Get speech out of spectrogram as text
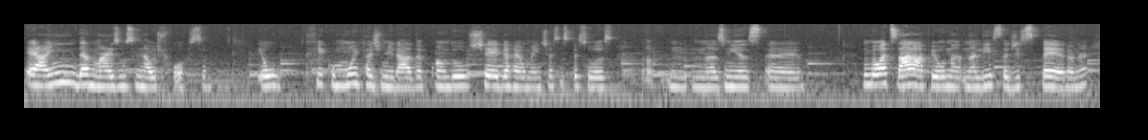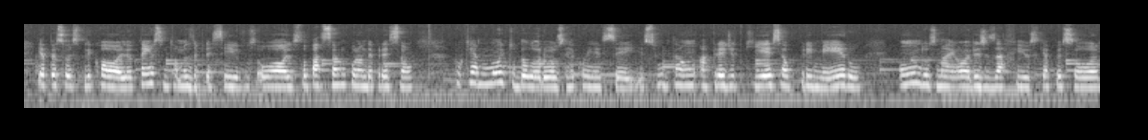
é ainda mais um sinal de força. Eu fico muito admirada quando chega realmente essas pessoas ah, nas minhas é, no meu WhatsApp ou na, na, lista de espera, né? E a pessoa explica, olha, eu tenho sintomas depressivos, ou olha, estou passando por uma depressão, porque é muito doloroso reconhecer isso. Então, acredito que esse é o primeiro, um dos maiores desafios que a pessoa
